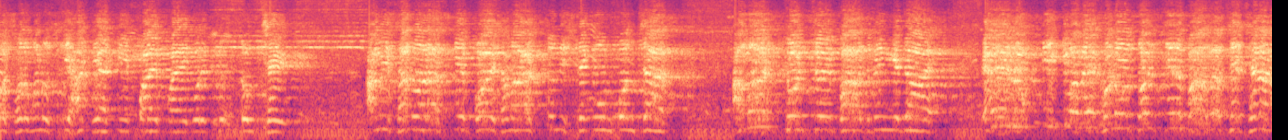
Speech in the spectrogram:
বছর মানুষকে হাঁটি হাঁটি পায়ে পায়ে করে চলছে। আমি আজকে আটচল্লিশ থেকে উনপঞ্চাশ। আমার ভেঙে যায়। কীভাবে এখনও ধৈর্যের বাদ আছে ছেড়া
